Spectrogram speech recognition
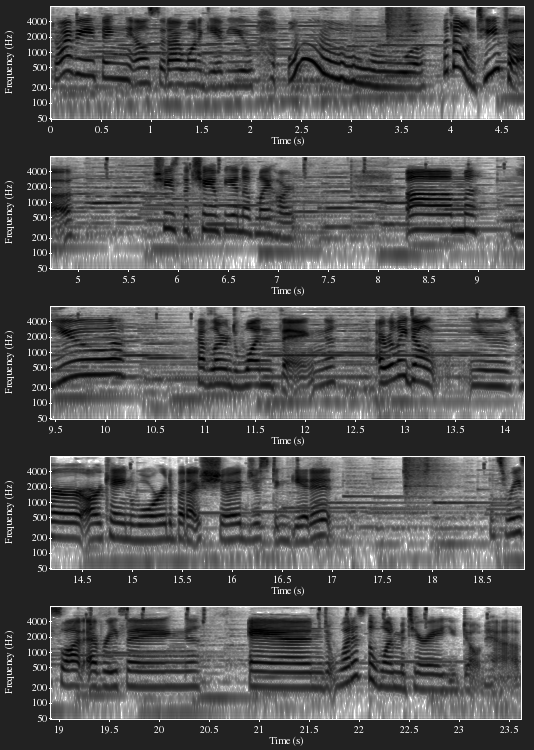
Do I have anything else that I want to give you? Ooh! Put that on Tifa. She's the champion of my heart. Um, you have learned one thing. I really don't use her arcane ward, but I should just to get it. Let's reslot everything. And what is the one material you don't have?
